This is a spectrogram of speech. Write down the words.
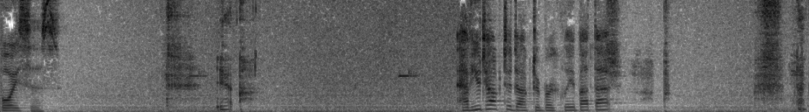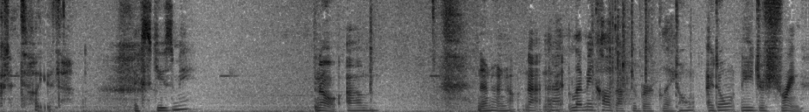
Voices. Yeah. Have you talked to Dr. Berkeley about that? Shut up. I'm not going to tell you that. Excuse me? No, um. No, no, no. Not, not. Let me call Dr. Berkeley. Don't, I don't need your shrink.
